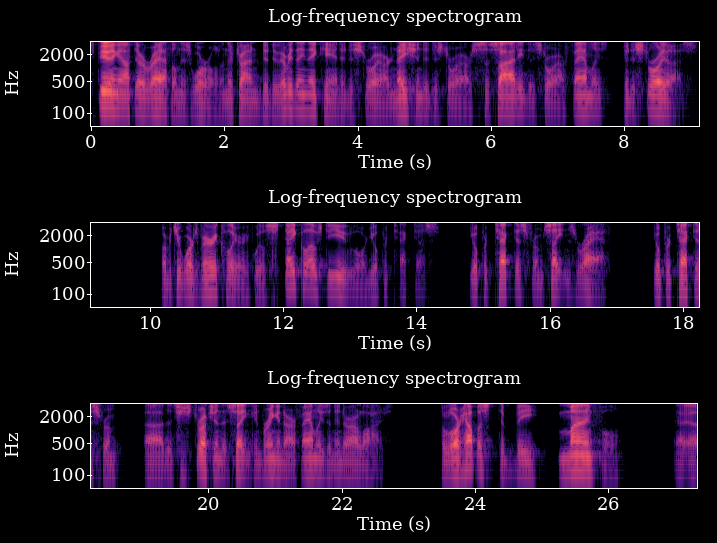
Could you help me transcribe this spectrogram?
spewing out their wrath on this world, and they're trying to do everything they can to destroy our nation, to destroy our society, to destroy our families to destroy us. Lord, but your word's very clear. If we'll stay close to you, Lord, you'll protect us. You'll protect us from Satan's wrath. You'll protect us from uh, the destruction that Satan can bring into our families and into our lives. So, Lord, help us to be mindful, uh, uh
